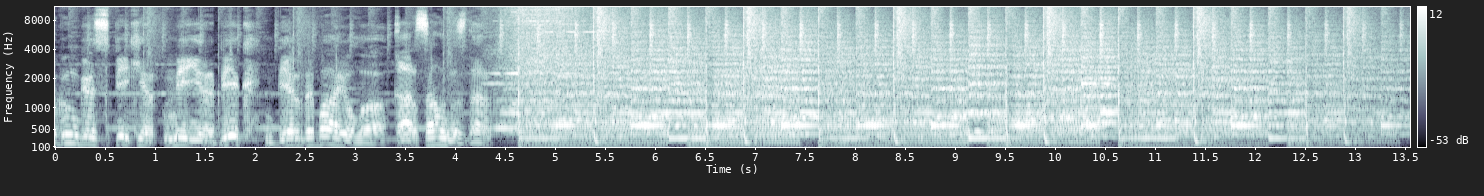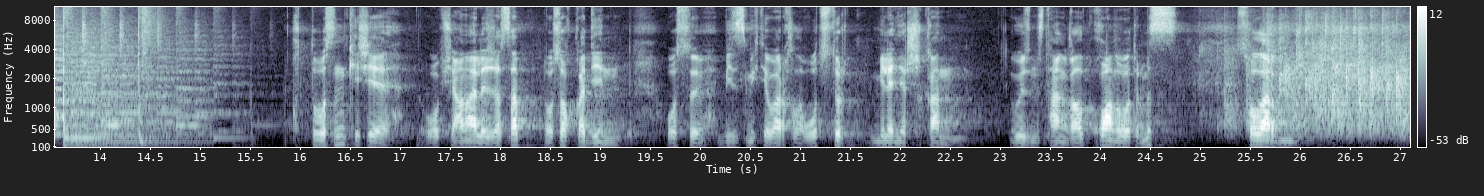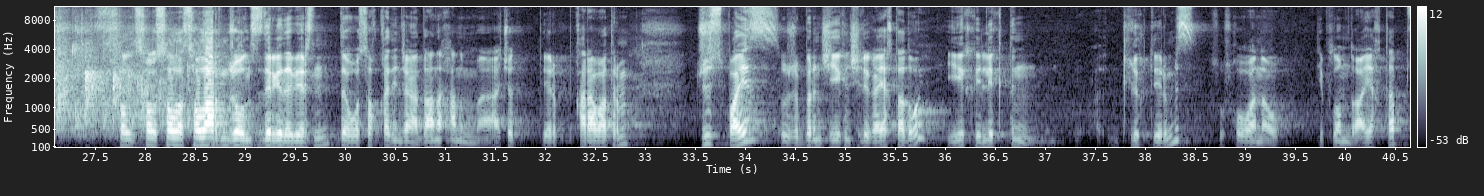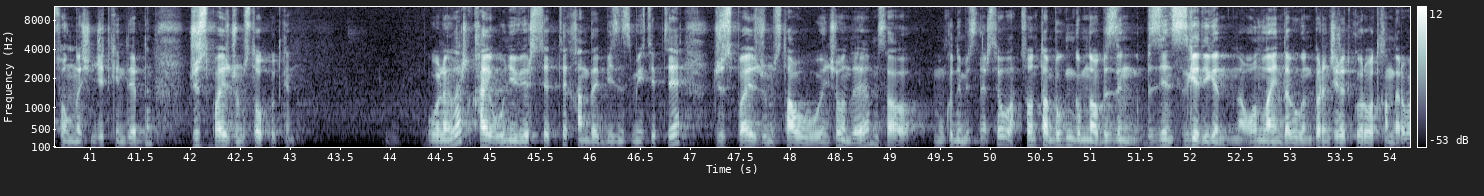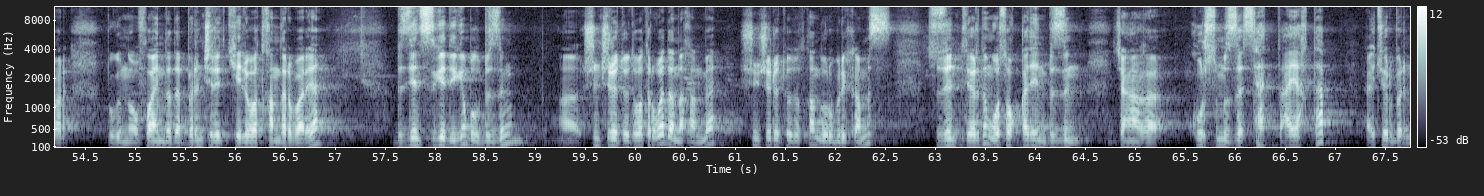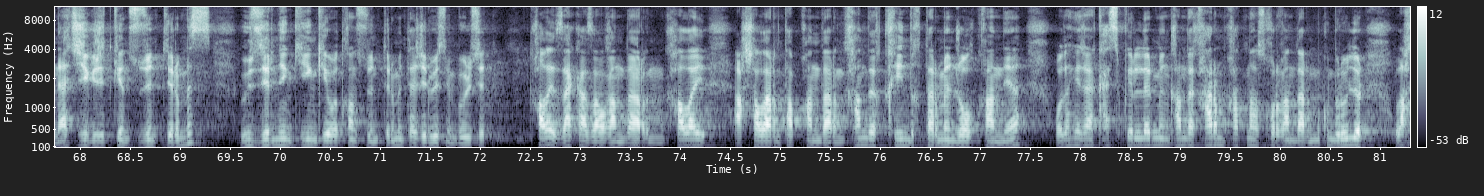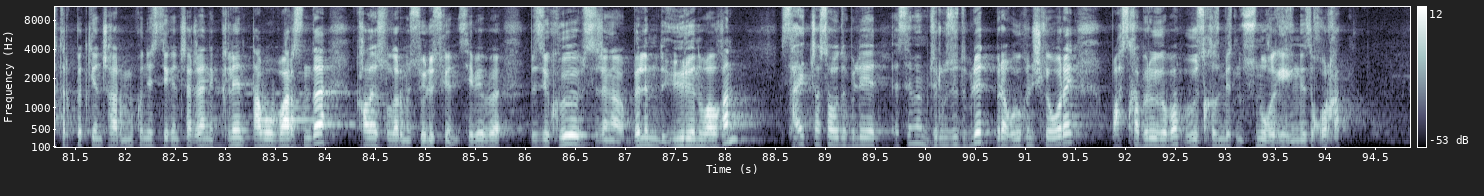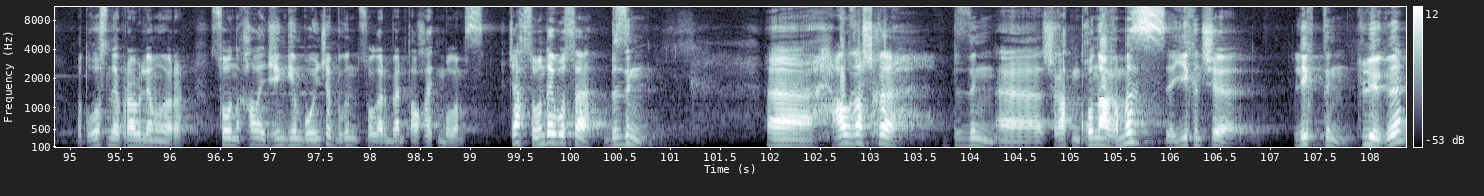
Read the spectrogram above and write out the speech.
бүгінгі спикер мейірбек бердібайұлы. Қарсы алыңыздар. Құтты болсын. Кеше общий анализ жасап осы уақытқа дейін осы бизнес мектеп арқылы 34 миллионер шыққан өзіміз таң қалып қуанып отырмыз. Солардың сол, сол, сол- солардың жолын сіздерге де берсін. Осы уақытқа дейін жаңа дана ханым отчет беріп қарап жатырмын жүз пайыз уже бірінші екінші лек аяқтады ғой. Екі лектің түлектеріміз сол анау дипломды аяқтап соңына шейін жеткендердің жүз пайыз жұмыс тауып кеткен. Ойлаңдаршы қай университетте қандай бизнес мектепте жүз пайыз жұмыс табу бойынша ондай мысалы мүмкін емес нәрсе ғой. Сондықтан бүгінгі мынау біздің бізден сізге деген мына онлайнда бүгін бірінші рет көріп жатқандар бар. Бүгін оффлайнда да бірінші рет келіп жатқандар бар иә. Бізден сізге деген бұл біздің үшінші рет өтіп жатыр ғой дана ханым иә үшінші рет өтіп жатқан рубрикамыз. Студенттердің осы уақытқа дейін біздің жаңағы курсымызды сәтті аяқтап әйтеуір бір нәтижеге жеткен студенттеріміз өздерінен кейін келіп жатқан студенттермен тәжірибесімен бөліседі. Қалай заказ алғандарын қалай ақшаларын тапқандарын қандай қиындықтармен жолыққанын иә? Одан кейін жаңағы кәсіпкерлермен қандай қарым қатынас құрғандарын мүмкін біреулер лақтырып кеткен шығар мүмкін не істеген шығар және клиент табу барысында қалай солармен сөйлескен. Себебі бізде көбісі жаңағы білімді үйреніп алған сайт жасауды біледі смм жүргізуді біледі бірақ өкінішке орай басқа біреуге барып өз қызметін ұсынуға келген кезде қорқады. Вот осындай проблемалар бар. Соны қалай жеңген бойынша бүгін солардың бәрін талқылайтын боламыз. Жақсы ондай болса біздің алғашқы біздің ә, шығатын қонағымыз екінші лектің түлегі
